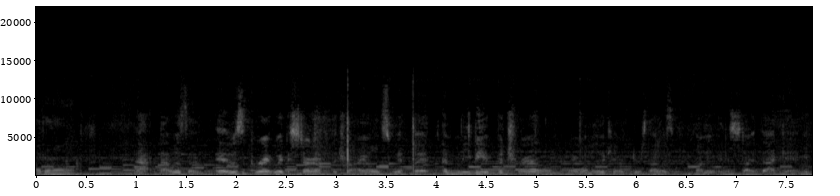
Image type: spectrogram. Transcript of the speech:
I don't know. That that was a it was a great way to start off the trials with it. Immediate betrayal by one of the characters. That was a fun way to start that game.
